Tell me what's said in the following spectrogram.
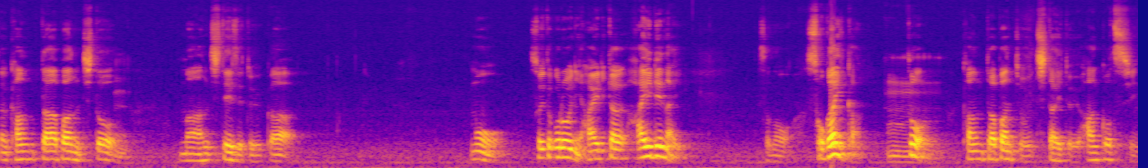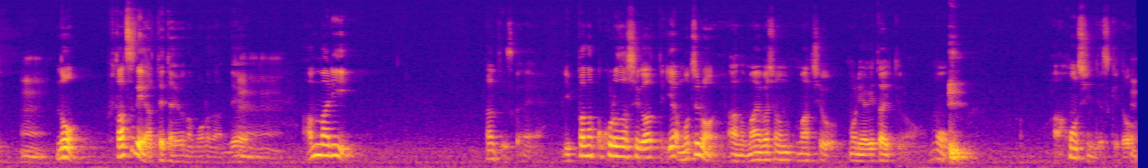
そのカウンターパンチと、うん。まあアンチテーゼというかもうそういうところに入りた入れないその疎外感うん。とカウンターパンチを打ちたいという反骨心うん。の2つでやってたようなものなんで、あんまりなんていうんですかね立派な志があっていやもちろんあの前橋の街を盛り上げたいっていうのはもう あ本心ですけど、うん。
